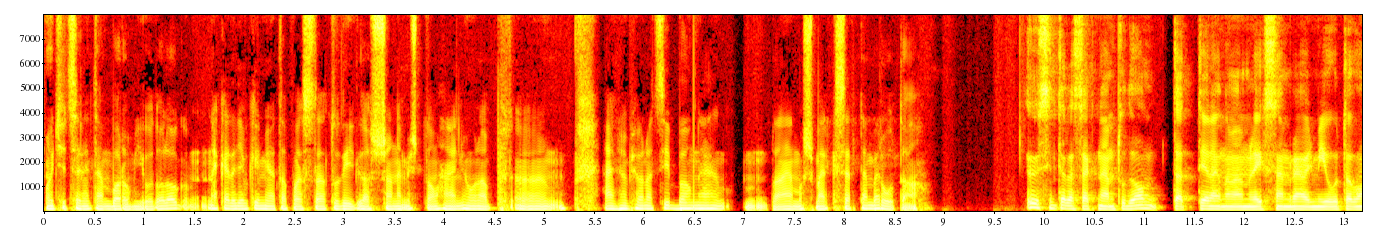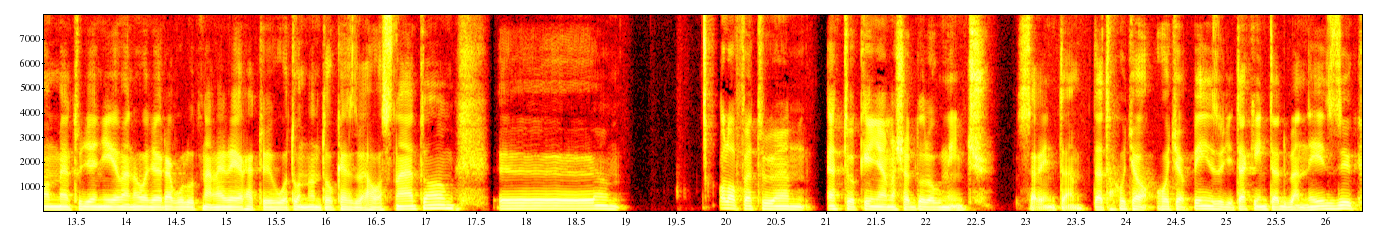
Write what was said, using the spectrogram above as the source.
Úgyhogy szerintem barom jó dolog. Neked egyébként mi a tapasztalatod így lassan, nem is tudom hány hónap, hány hónap van a Cibbanknál, talán most már szeptember óta? Őszinte leszek, nem tudom, tehát tényleg nem emlékszem rá, hogy mióta van, mert ugye nyilván, ahogy a Revolutnál elérhető volt, onnantól kezdve használtam. Ö, alapvetően ettől kényelmesebb dolog nincs szerintem. Tehát, hogyha, hogyha pénzügyi tekintetben nézzük,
